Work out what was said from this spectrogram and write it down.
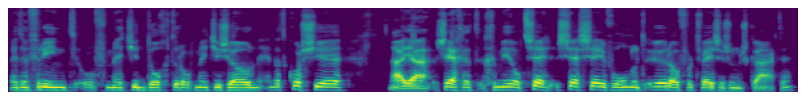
met een vriend of met je dochter of met je zoon, en dat kost je, nou ja, zeg het gemiddeld 600, 700 euro voor twee seizoenskaarten.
